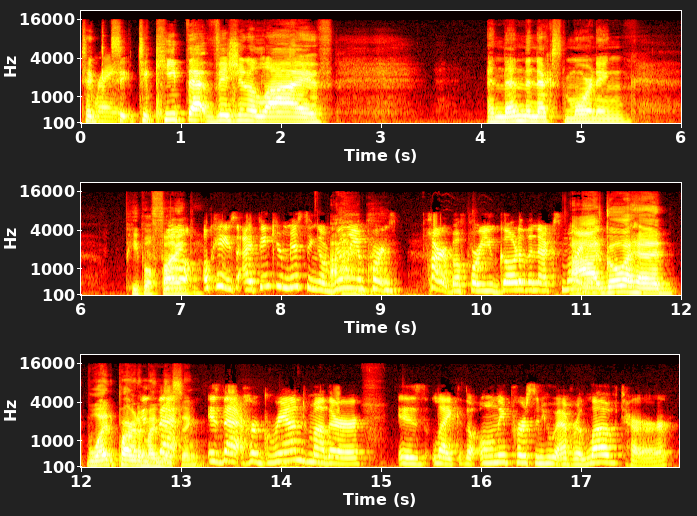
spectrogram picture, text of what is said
to Right. to, to keep that vision alive. And then the next morning people find Well, okay, so I think you're missing a really important part before you go to the next morning. ah go ahead what part am i that, missing Is that her grandmother is like the only person who ever loved her,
